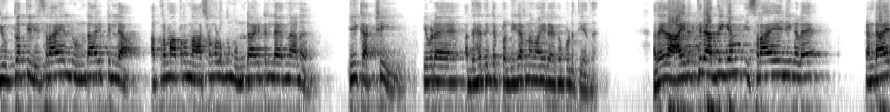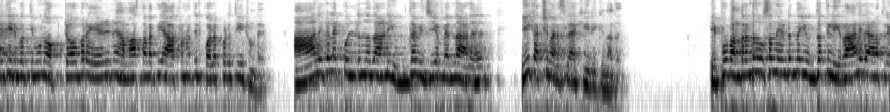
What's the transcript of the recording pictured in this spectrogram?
യുദ്ധത്തിൽ ഇസ്രായേലിന് ഉണ്ടായിട്ടില്ല. അത്രമാത്രം നാശങ്ങളൊന്നും ഉണ്ടായിട്ടില്ല എന്നാണ് ഈ കക്ഷി ഇവിടെ അദ്ദേഹത്തിന്റെ പ്രതികരണമായി രേഖപ്പെടുത്തിയത്. അതായത് ആയിരത്തിലധികം ഇസ്രായേലികളെ രണ്ടായിരത്തി ഇരുപത്തി മൂന്ന് ഒക്ടോബർ ഏഴിന് ഹമാസ് നടത്തിയ ആക്രമണത്തിൽ കൊലപ്പെടുത്തിയിട്ടുണ്ട്. ആളുകളെ കൊല്ലുന്നതാണ് യുദ്ധവിജയം എന്നാണ് ഈ കക്ഷി മനസ്സിലാക്കിയിരിക്കുന്നത്. ഇപ്പോൾ പന്ത്രണ്ട് ദിവസം നീണ്ടുന്ന യുദ്ധത്തിൽ ഇറാനിലാണ് അത്ര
